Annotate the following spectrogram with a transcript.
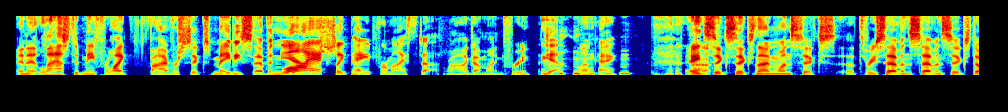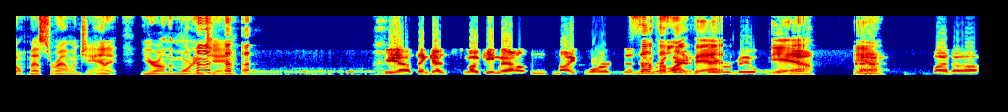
and it lasted me for like five or six, maybe seven well years. Well, I actually paid for my stuff Well, I got mine free. yeah okay 866 916 uh, 3776. Don't mess around with Janet. You're on the morning jam. Yeah, I think that's Smoky Mountain knife work. something like that Sayreville? yeah yeah But uh,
